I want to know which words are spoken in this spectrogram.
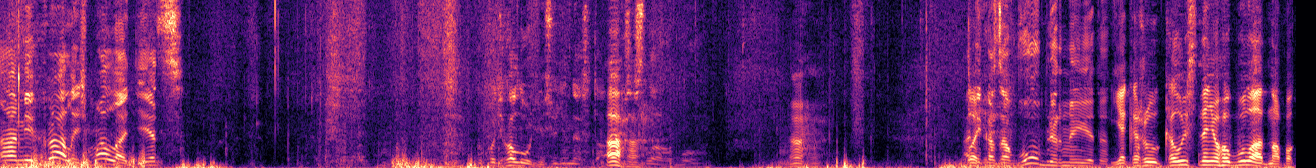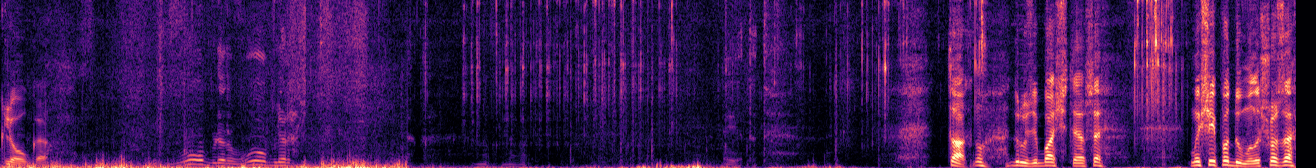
А Михалыч молодец. Ну, хоть голодный сегодня не остался, Ага. слава богу. Ага. А ты Бачиш. казав воблерний этот. Я кажу, колись на нього була одна покльовка. Воблер, воблер. Так, ну, друзі, бачите, все. Ми ще й подумали, що за,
